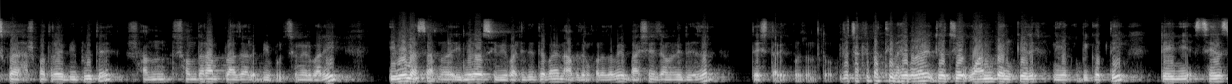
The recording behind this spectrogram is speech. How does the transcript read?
স্কোয়ার হাসপাতালের বিপরীতে সন্ধ্যারাম প্লাজার বিপরীতের বাড়ি। ইমেল আছে, আপনারা ইমেলও সিবি পাঠিয়ে দিতে পারেন। আবেদন করা যাবে বাইশে জানুয়ারি দুই হাজার তেইশ তারিখ পর্যন্ত। চাকরি প্রার্থী ভাই বোনেরা এটি হচ্ছে ওয়ান ব্যাংকের নিয়োগ বিজ্ঞপ্তি। ট্রেনে সেলস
